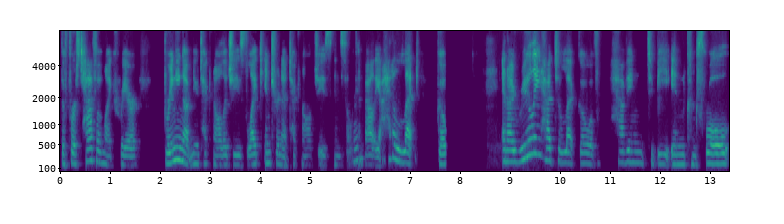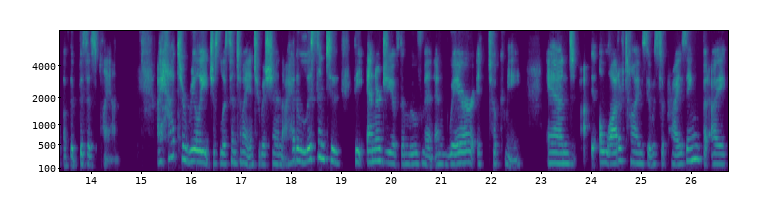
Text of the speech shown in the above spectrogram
the first half of my career bringing up new technologies like internet technologies in Silicon Valley. I had to let go. And I really had to let go of having to be in control of the business plan. I had to really just listen to my intuition. I had to listen to the energy of the movement and where it took me. And a lot of times it was surprising, but I,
